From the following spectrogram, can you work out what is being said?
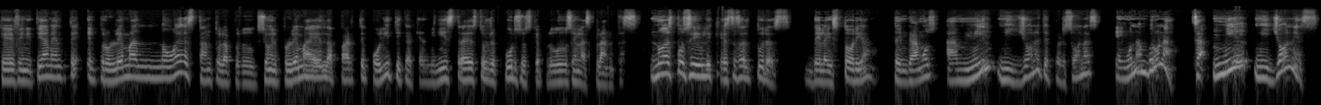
que definitivamente el problema no es tanto la producción, el problema es la parte política que administra estos recursos que producen las plantas. No es posible que a estas alturas de la historia tengamos a mil millones de personas en una hambruna. O sea, mil millones.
